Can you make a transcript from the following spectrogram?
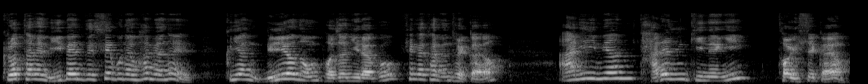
그렇다면 미밴드 7의 화면을 그냥 늘려놓은 버전이라고 생각하면 될까요? 아니면 다른 기능이 더 있을까요?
